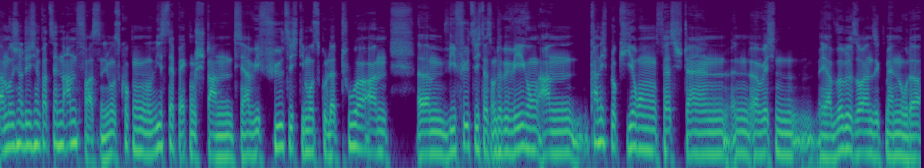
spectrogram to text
dann muss ich natürlich den Patienten anfassen. Ich muss gucken, wie ist der Beckenstand? Ja, wie fühlt sich die Muskulatur an? Ähm, wie fühlt sich das unter Bewegung an? Kann ich Blockierungen feststellen in irgendwelchen ja, Wirbelsäulensegmenten oder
